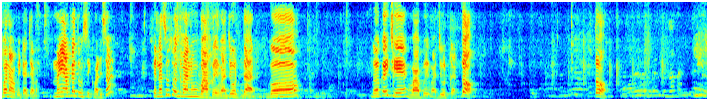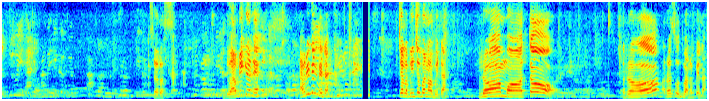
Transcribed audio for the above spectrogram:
બનાવો બેટા, ચાલો. નહીં, આવડે તો હું શીખવાડીશ, હા. પહેલાં શું શોધવાનું? વાહ ભાઈ, વાહ, જોરદાર. ગ. ગ કઈ છે? વાહ ભાઈ, વાહ, જોરદાર. તો. તો. સરસ. જો, આવડી ગયું ને? આવડી ગયું ને બેટા? ચલો, બીજો બનાવો બેટા. રમત. ર ર શોધવાનું પહેલાં.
